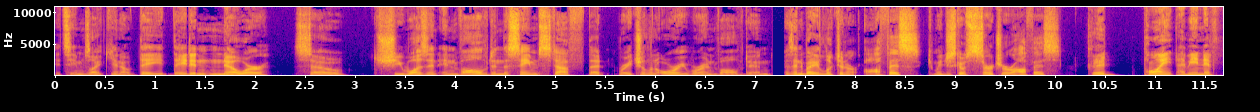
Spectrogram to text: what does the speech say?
it seems like, you know, they they didn't know her, so she wasn't involved in the same stuff that Rachel and Ori were involved in. Has anybody looked in her office? Can we just go search her office? Good point. I mean, if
